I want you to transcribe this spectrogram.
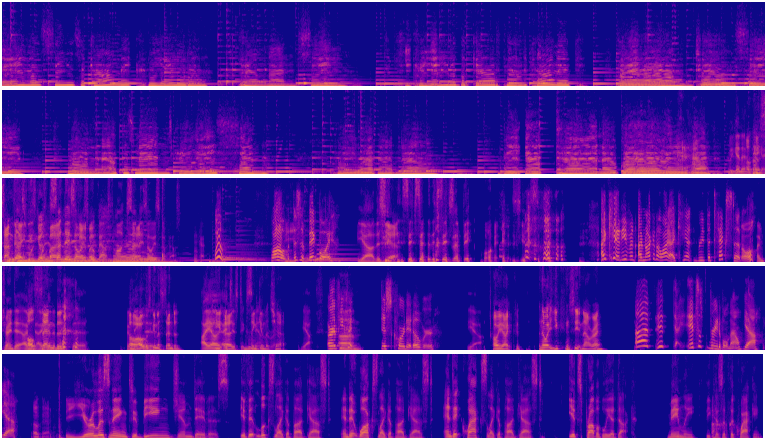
Davis Sundays always go go fast. Monk, Sundays always go fast. Okay. Woo! Whoa, but this is a big boy. Yeah, this Yeah. is this is a, this is a big boy, as you said. I can't even. I'm not gonna lie. I can't read the text at all. I'm trying to. I'm, I'll send gotta it. the. Oh, I was the- gonna send a I uh, the, I uh, just link in the row. chat. Yeah. Or if you could Um. Discord it over. Yeah. Oh yeah, I could. No wait, you can see it now, right? Uh, it it's readable now. Yeah, yeah. Okay. You're listening to Being Jim Davis. If it looks like a podcast and it walks like a podcast and it quacks like a podcast, it's probably a duck, mainly because of the quacking.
